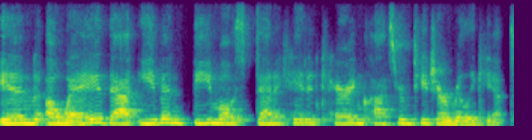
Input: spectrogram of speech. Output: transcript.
in a way that even the most dedicated, caring classroom teacher really can't.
